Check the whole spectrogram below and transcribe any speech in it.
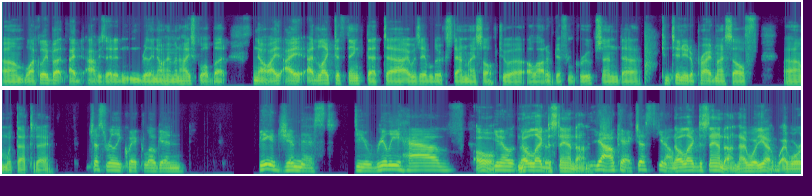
Um, luckily, but I obviously I didn't really know him in high school. But no, I, I I'd like to think that uh, I was able to extend myself to a, a lot of different groups and uh, continue to pride myself um, with that today. Just really quick, Logan. Being a gymnast, do you really have Oh, you know the- no leg the- to stand on. Yeah, okay. Just you know, no leg to stand on. I wore, yeah, I wore,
